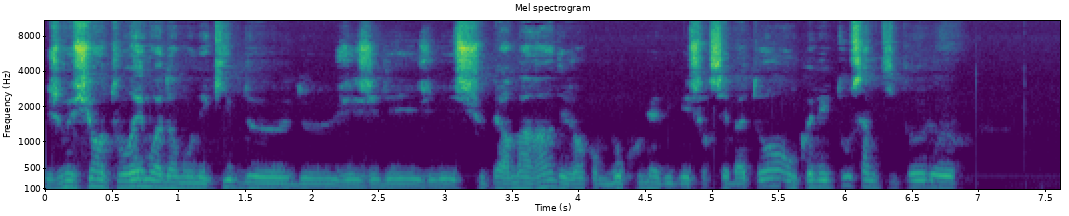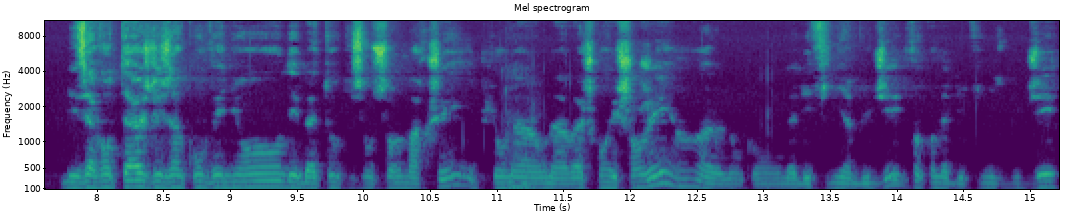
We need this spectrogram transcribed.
Je me suis entouré moi dans mon équipe de, de j'ai des, des super marins, des gens qui ont beaucoup navigué sur ces bateaux. On connaît tous un petit peu le, les avantages, les inconvénients des bateaux qui sont sur le marché. Et puis on a on a vachement échangé. Hein. Donc on a défini un budget. Une fois qu'on a défini ce budget,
